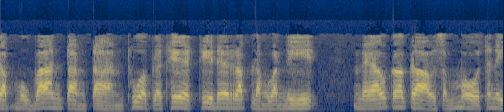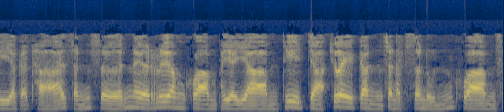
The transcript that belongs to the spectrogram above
กับหมู่บ้านต่างๆ ทั่วประเทศที่ได้รับรางวัลนนี้ แล้วก็กล่าวสัมโมทนียกถาสรรเสริญในเรื่องความพยายามที่จะช่วยกันสนับสนุนความส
